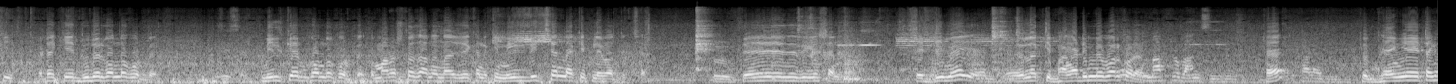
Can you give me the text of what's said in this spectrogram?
কি? এটা কে? দুধের গন্ধ করবে? মিল্কের গন্ধ করবে। তো মানুষ তো জানে না যে এখানে কি মিল্ক দিচ্ছেন নাকি ফ্লেভার দিচ্ছেন। হুম। তো এই ডিমে এগুলো কি ভাঙা ডিম ব্যবহার করেন? মাত্র ভাঙছি হ্যাঁ। তো ভেঙে এটাকে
